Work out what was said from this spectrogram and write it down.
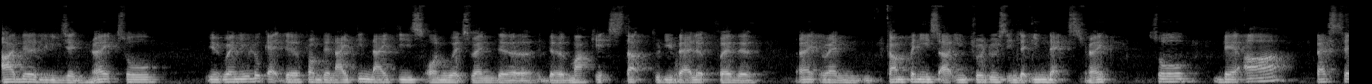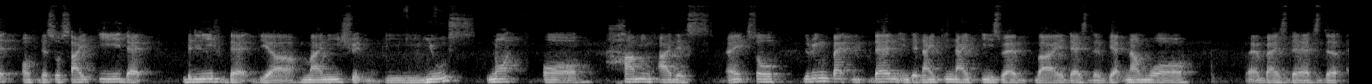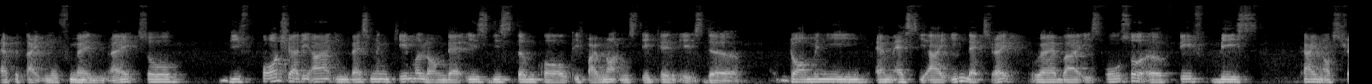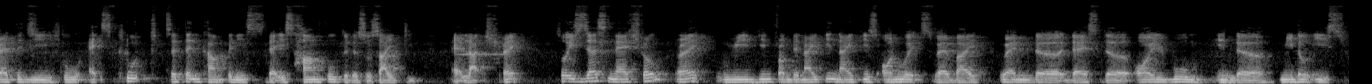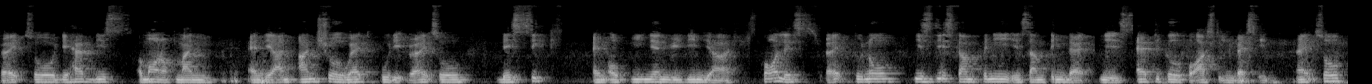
other religion, right? So when you look at the from the 1990s onwards, when the the market start to develop further, right? When companies are introduced in the index, right? So there are facets of the society that believe that their money should be used not for harming others, right? So during back then in the 1990s, whereby there's the Vietnam War, whereby there's the apartheid movement, right? So before Sharia investment came along, there is this term called, if I'm not mistaken, it's the Domini MSCI index, right? Whereby it's also a faith-based kind of strategy to exclude certain companies that is harmful to the society at large, right? So it's just natural, right? Within from the 1990s onwards, whereby when the there's the oil boom in the Middle East, right? So they have this amount of money and they are unsure where to put it, right? So they seek an opinion within their scholars, right, to know is this company is something that is ethical for us to invest in, right? So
